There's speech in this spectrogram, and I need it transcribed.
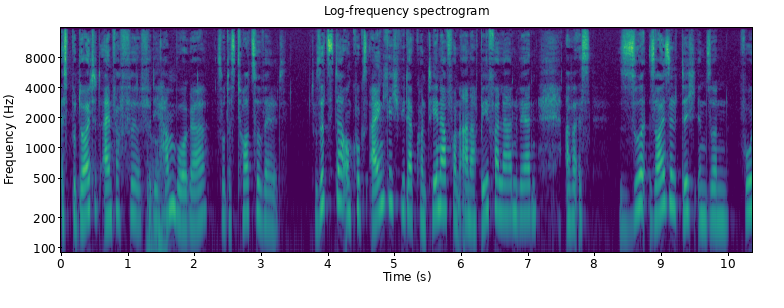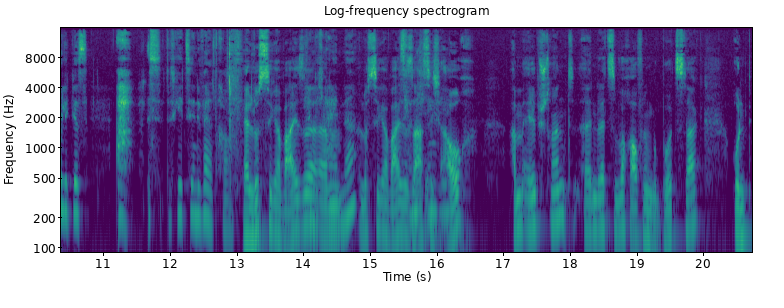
es bedeutet einfach für, für die Hamburger so das Tor zur Welt. Du sitzt da und guckst eigentlich, wie da Container von A nach B verladen werden, aber es so, säuselt dich in so ein wohliges, ah, das, ist, das geht hier in die Welt raus. Ja, lustigerweise, ein, ähm, ne? lustigerweise saß ich ich auch am Elbstrand äh, in der letzten Woche auf einem Geburtstag und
